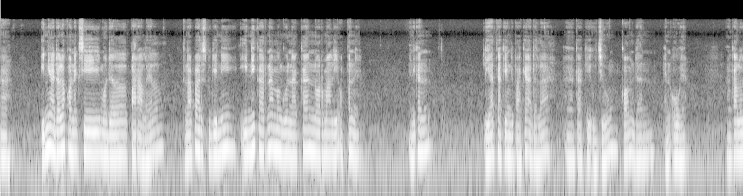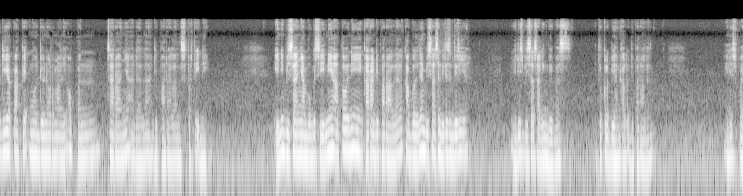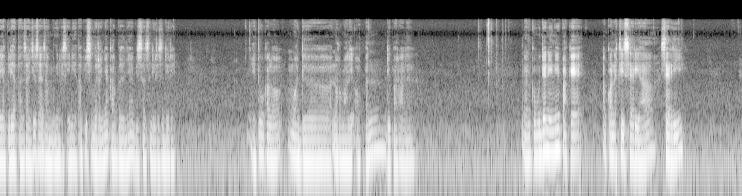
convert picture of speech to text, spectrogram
Nah ini adalah koneksi model paralel. Kenapa harus begini? Ini karena menggunakan normally open ya. Ini kan lihat kaki yang dipakai adalah eh, kaki ujung, COM dan NO ya. Nah, kalau dia pakai mode normally open, caranya adalah di paralel seperti ini. Ini bisa nyambung ke sini atau ini karena di paralel kabelnya bisa sendiri-sendiri ya. Jadi bisa saling bebas. Itu kelebihan kalau di paralel. Ini supaya kelihatan saja saya sambungin ke sini, tapi sebenarnya kabelnya bisa sendiri-sendiri. Itu kalau mode normally open di paralel dan kemudian ini pakai eh, koneksi serial seri.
